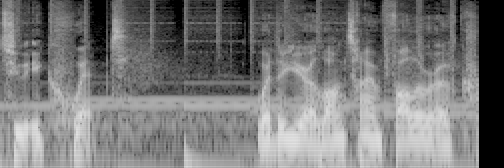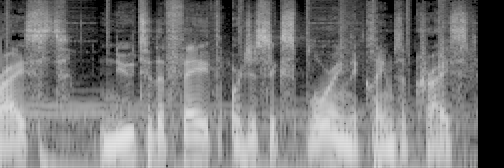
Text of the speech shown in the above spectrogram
to Equipped. Whether you're a longtime follower of Christ, new to the faith, or just exploring the claims of Christ,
